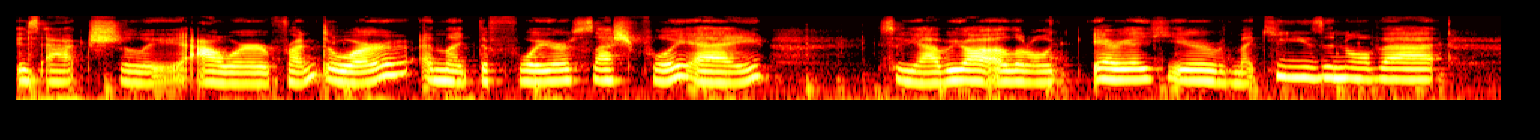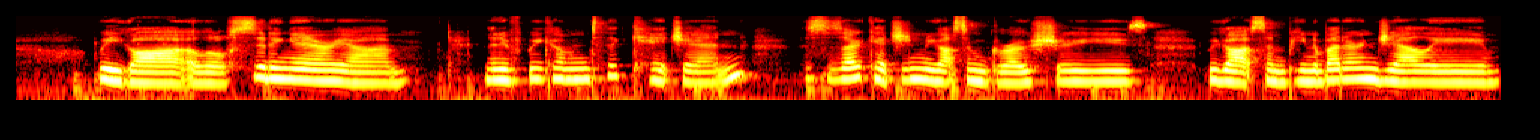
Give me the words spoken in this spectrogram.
is actually our front door and like the foyer slash foyer. So yeah, we got a little area here with my keys and all that. We got a little sitting area. And Then if we come into the kitchen, this is our kitchen. We got some groceries. We got some peanut butter and jelly.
